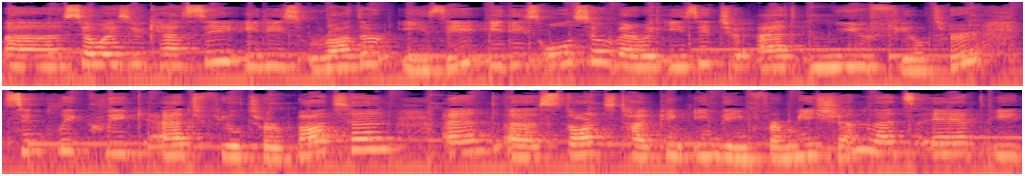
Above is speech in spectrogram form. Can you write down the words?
Uh, so as you can see, it is rather easy. It is also very easy to add new filter. Simply click add filter button and uh, start typing in the information. Let's add it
